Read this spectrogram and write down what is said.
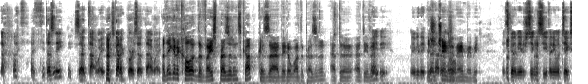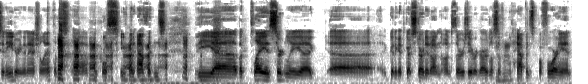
doesn't he? He's out that way. He's got a course out that way. Are they going to call it the Vice President's Cup because uh, they don't want the president at the at the event? Maybe. Maybe they could. They should change the name, maybe. It's going to be interesting to see if anyone takes a knee during the national anthems. Uh, we'll see what happens. The uh, but play is certainly uh, uh, going to get got started on, on Thursday, regardless of what happens beforehand.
